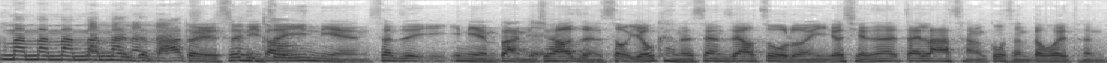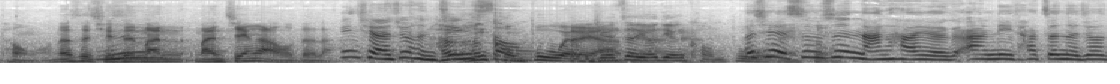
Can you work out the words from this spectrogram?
慢慢慢慢慢的把它？对，所以你这一年甚至一一年半，你就要忍受，有可能甚至要坐轮椅，而且在在拉长的过程都会疼痛哦。那是其实蛮蛮煎熬的啦。听起来就很惊悚，很恐怖哎，我觉得这有点恐怖。而且是不是男孩有一个案例，他真的就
